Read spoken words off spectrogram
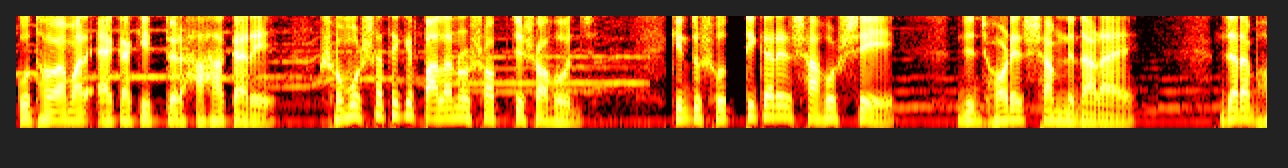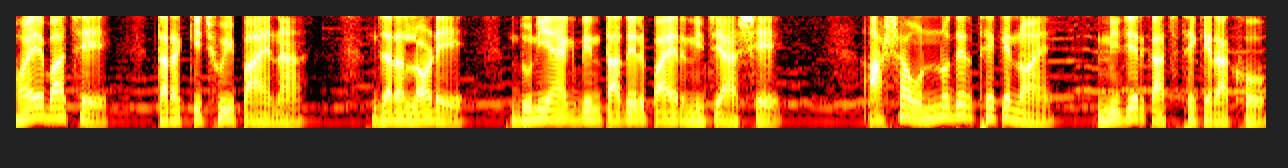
কোথাও আমার একাকিত্বের হাহাকারে। সমস্যা থেকে পালানো সবচেয়ে সহজ। কিন্তু সত্যিকারের সাহস সে যে ঝড়ের সামনে দাঁড়ায়। যারা ভয়ে বাঁচে, তারা কিছুই পায় না। যারা লড়ে, দুনিয়া একদিন তাদের পায়ের নিচে আসে। আশা অন্যদের থেকে নয়, নিজের কাছ থেকে রাখো।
